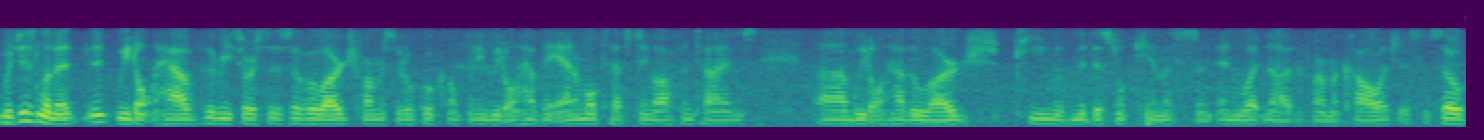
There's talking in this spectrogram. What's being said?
which is limited. We don't have the resources of a large pharmaceutical company. We don't have the animal testing oftentimes. Um, we don't have the large team of medicinal chemists and, and whatnot and pharmacologists. And so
